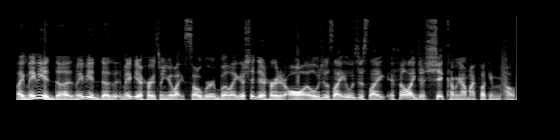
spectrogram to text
like maybe it does. Maybe it does. Maybe it hurts when you're like sober, but like that shit didn't hurt at all. It was just like it was just like it felt like just shit coming out my fucking mouth.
